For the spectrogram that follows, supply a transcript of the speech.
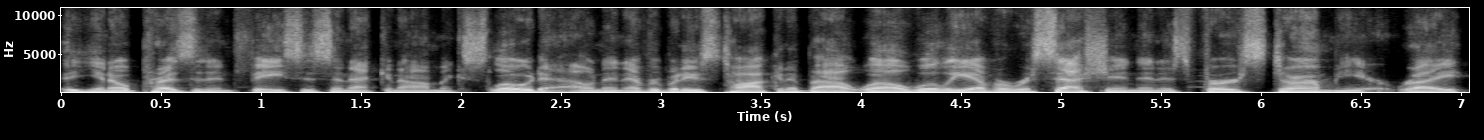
you know, president faces an economic slowdown and everybody's talking about, well, will he have a recession in his first term here? Right.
